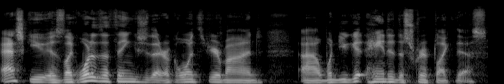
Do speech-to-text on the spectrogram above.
ask you is like, what are the things that are going through your mind uh, when you get handed a script like this?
